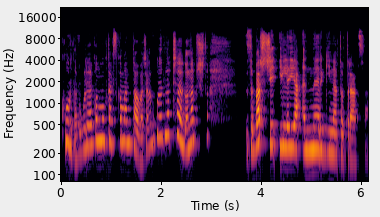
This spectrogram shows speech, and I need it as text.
kurde, w ogóle jak on mógł tak skomentować, ale w ogóle dlaczego? No przecież to... Zobaczcie, ile ja energii na to tracę.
